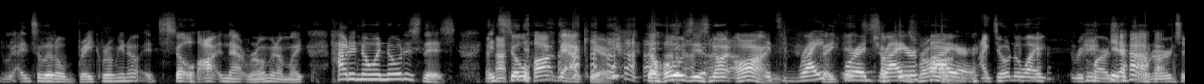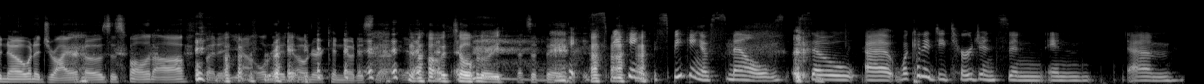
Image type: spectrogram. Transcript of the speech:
It's a little break room, you know. It's so hot in that room, and I'm like, how did no one notice this? It's so hot back here. The hose is not on. it's right Like, for a dryer fire I don't know why it requires an Yeah. owner to know when a dryer hose has fallen off, but it, yeah, only Right. an owner can notice that. Yeah, No, totally. that's a thing. Hey, speaking speaking of smells, so uh, what kind of detergents and and um,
